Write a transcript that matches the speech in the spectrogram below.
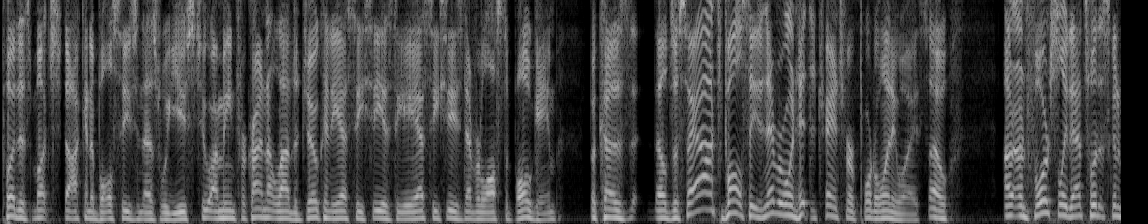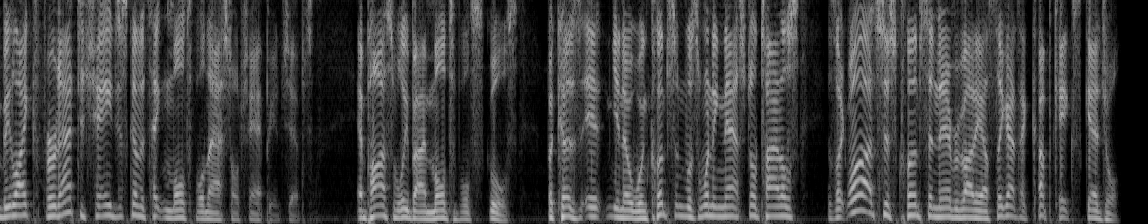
put as much stock in a bowl season as we used to. I mean, for crying out loud, the joke in the SEC is the SEC has never lost a bowl game because they'll just say, "Oh, it's bowl season. Everyone hit the transfer portal anyway." So, unfortunately, that's what it's going to be like. For that to change, it's going to take multiple national championships and possibly by multiple schools. Because it, you know, when Clemson was winning national titles, it's like, well, it's just Clemson and everybody else. They got the cupcake schedule,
